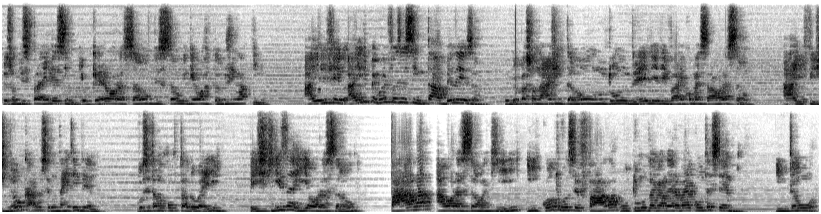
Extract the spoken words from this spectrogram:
Eu só disse para ele assim: eu quero a oração de São Miguel Arcanjo em latim. Aí ele, chegou, aí ele pegou e fez assim: tá, beleza. O meu personagem, então, no turno dele, ele vai começar a oração. Aí eu fiz, não, cara, você não tá entendendo. Você tá no computador aí, pesquisa aí a oração, fala a oração aqui, e enquanto você fala, o turno da galera vai acontecendo. Então,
